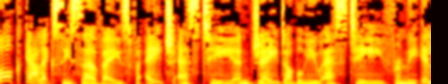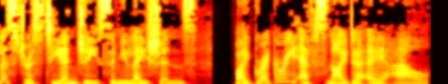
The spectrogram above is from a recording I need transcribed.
Mock galaxy surveys for HST and JWST from the Illustris TNG simulations by Gregory F. Snyder al.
